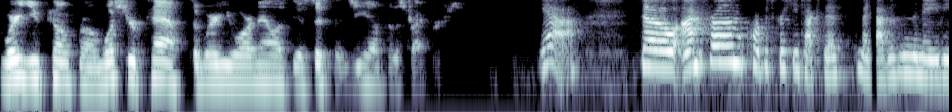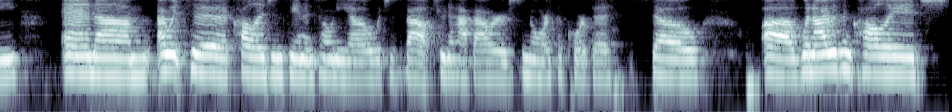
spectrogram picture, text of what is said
where you come from. What's your path to where you are now as the assistant gm for the stripers yeah. So I'm from Corpus Christi, Texas. My dad was in the Navy. And um, I went to college in San Antonio, which is about two and a half hours north of Corpus. So uh, when I was in college,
